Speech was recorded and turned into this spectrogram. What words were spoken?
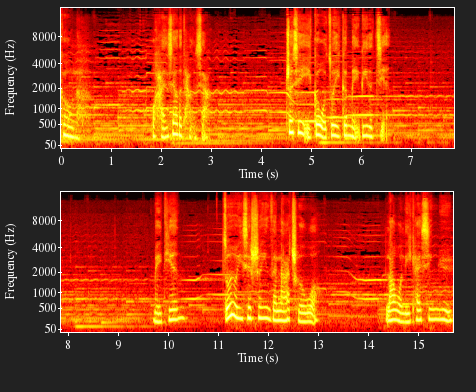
够了，我含笑的躺下，这些已够我做一个美丽的茧。每天，总有一些声音在拉扯我，拉我离开心域，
